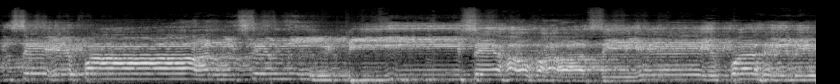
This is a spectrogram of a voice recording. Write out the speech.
سے پانی سے میٹی سے ہوا سے پہلے۔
